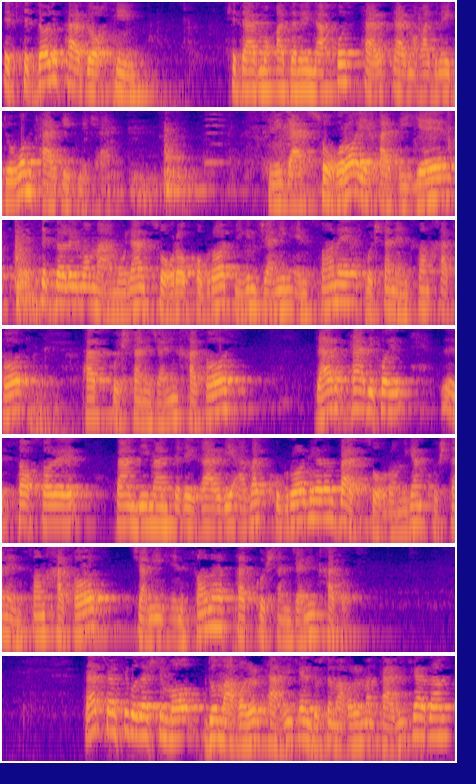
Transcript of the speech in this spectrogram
استدلال پرداختیم که در مقدمه نخست در مقدمه دوم تردید می‌کرد. یعنی در صغرای قضیه استدلال ما معمولا صغرا کبراست میگیم جنین انسانه کشتن انسان خطاست پس کشتن جنین خطاست. در تعریف های ساختار بندی منطقه غربی اول کبرا میارن بعد صغرا میگن کشتن انسان خطاست جنین انسان است پس کشتن جنین خطاست. در جلسه گذشته ما دو مقاله رو تحریک کردیم دو سه مقاله من تحریک کردم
